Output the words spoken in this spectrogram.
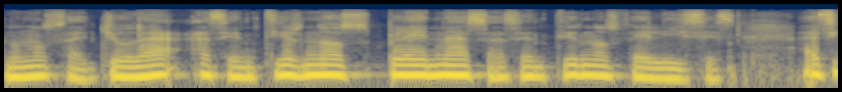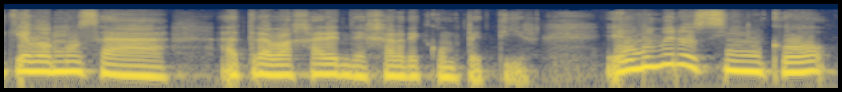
no nos ayuda a sentirnos plenas, a sentirnos felices. Así que vamos a, a trabajar en dejar de competir. El número cinco,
